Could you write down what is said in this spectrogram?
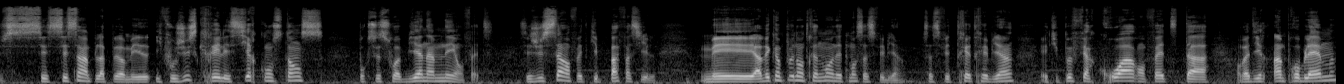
c'est simple la peur, mais il faut juste créer les circonstances pour que ce soit bien amené en fait. C'est juste ça en fait qui est pas facile. Mais avec un peu d'entraînement, honnêtement, ça se fait bien. Ça se fait très très bien. Et tu peux faire croire, en fait, tu as, on va dire, un problème.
